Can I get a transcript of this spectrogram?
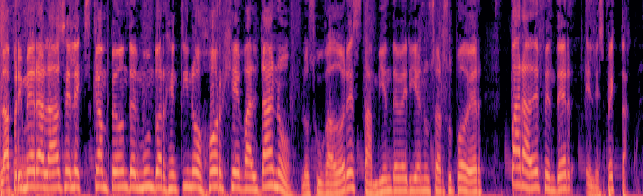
La primera la hace el ex campeón del mundo argentino Jorge Valdano. Los jugadores también deberían usar su poder para defender el espectáculo.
